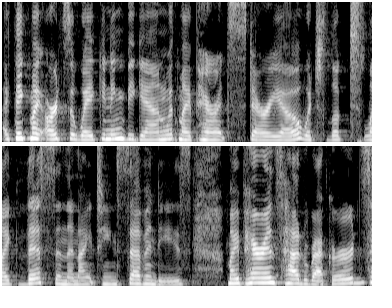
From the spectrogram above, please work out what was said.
I think my arts awakening began with my parents' stereo, which looked like this in the 1970s. My parents had records,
